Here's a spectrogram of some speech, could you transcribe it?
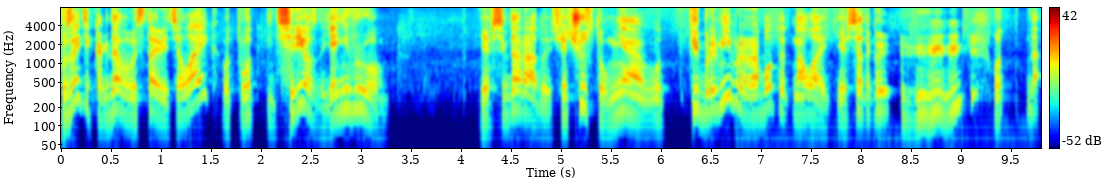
Вы знаете, когда вы ставите лайк, вот, вот серьезно, я не вру. Я всегда радуюсь. Я чувствую, у меня вот фибромибры работают на лайке. Я вся такой... Вот, да.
